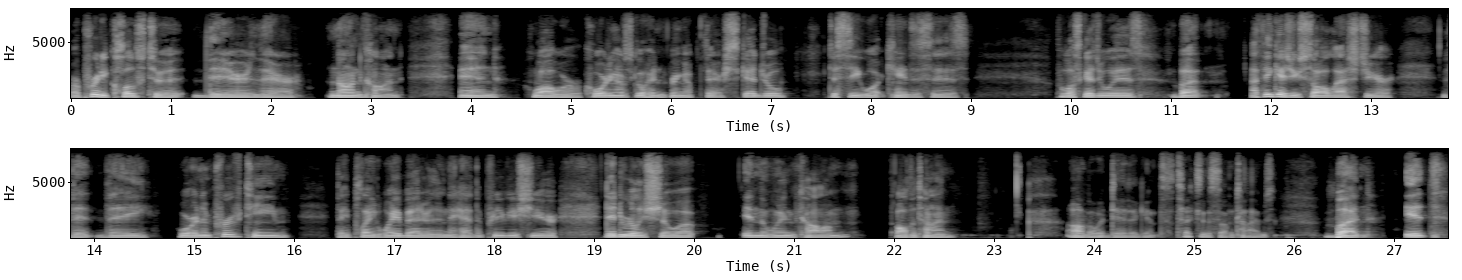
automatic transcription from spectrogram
or pretty close to it there their non con. And while we're recording, I'll just go ahead and bring up their schedule to see what Kansas's football schedule is. But I think as you saw last year, that they were an improved team. They played way better than they had the previous year. Didn't really show up in the win column all the time, although it did against Texas sometimes. But it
